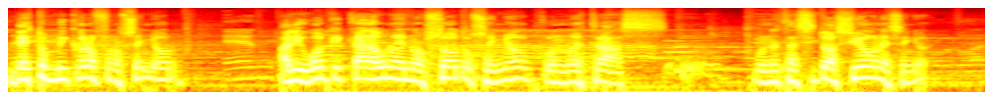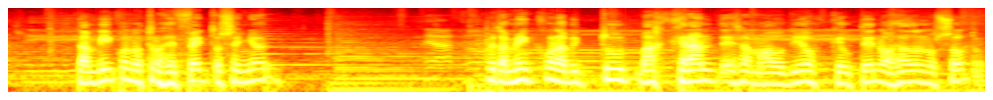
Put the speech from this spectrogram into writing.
de estos micrófonos, Señor, al igual que cada uno de nosotros, Señor, con nuestras, con nuestras situaciones, Señor, también con nuestros defectos, Señor, pero también con la virtud más grande, amado Dios, que usted nos ha dado a nosotros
